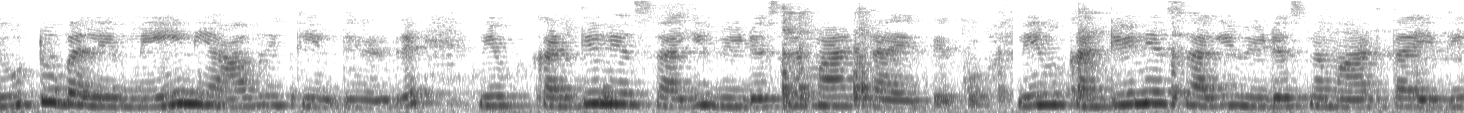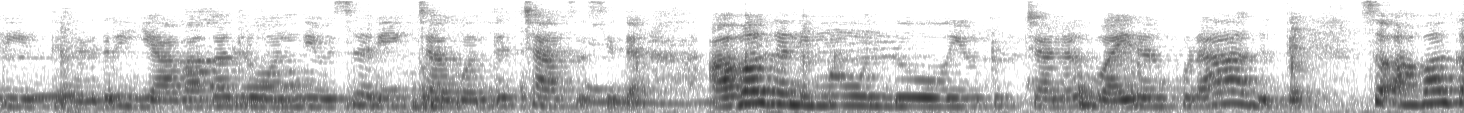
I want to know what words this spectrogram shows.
ಯೂಟ್ಯೂಬಲ್ಲಿ ಮೇನ್ ಯಾವ ರೀತಿ ಅಂತ ಹೇಳಿದ್ರೆ, ನೀವು ಕಂಟಿನ್ಯೂಸ್ ಆಗಿ ವೀಡಿಯೋಸ್ನ ಮಾಡ್ತಾ ಇರಬೇಕು. ನೀವು ಕಂಟಿನ್ಯೂಸ್ ಆಗಿ ವೀಡಿಯೋಸ್ನ ಮಾಡ್ತಾ ಇದ್ದೀರಿ ಅಂತ ಹೇಳಿದ್ರೆ, ಯಾವಾಗಾದರೂ ಒಂದು ದಿವಸ ರೀಚ್ ಆಗುವಂಥ ಚಾನ್ಸಸ್ ಇದೆ. ಆವಾಗ ನಿಮ್ಮ ಒಂದು ಯೂಟ್ಯೂಬ್ ಚಾನಲ್ ವೈರಲ್ ಕೂಡ ಆಗುತ್ತೆ. ಸೊ ಆವಾಗ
